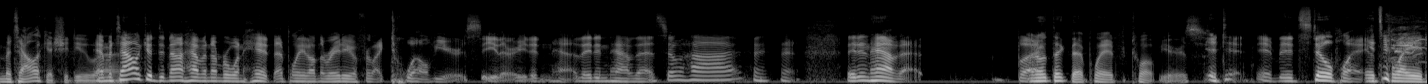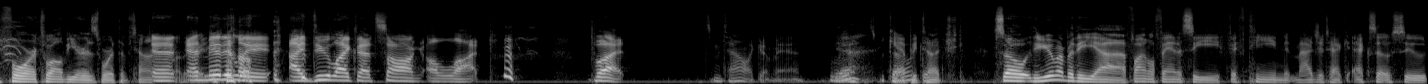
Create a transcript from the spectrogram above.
Metallica should do. And uh, Metallica did not have a number one hit that played on the radio for like twelve years either. He didn't have. They didn't have that. So hot. they didn't have that. But I don't think that played for 12 years. it did. It, it still played. It's played for 12 years worth of time. and admittedly, I do like that song a lot, but it's Metallica, man. Yeah, it's can't be touched. So, do you remember the uh, Final Fantasy 15 Magitech exosuit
